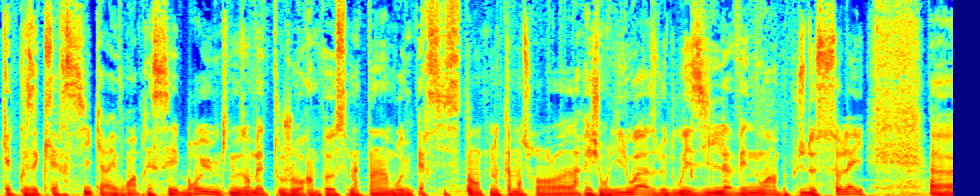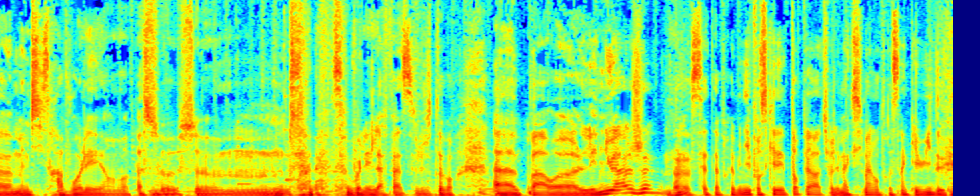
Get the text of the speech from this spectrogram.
quelques éclaircies qui arriveront après ces brumes qui nous embêtent toujours un peu ce matin, brumes persistantes, notamment sur la région lilloise, le Douaisis, l'Avenois, un peu plus de soleil, euh, même s'il sera voilé, hein, on va pas se, se, voiler la face justement, euh, par euh, les nuages euh, cet après-midi. Pour ce qui est des températures, les maximales entre 5 et 8 degrés.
